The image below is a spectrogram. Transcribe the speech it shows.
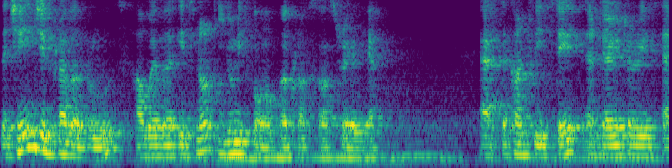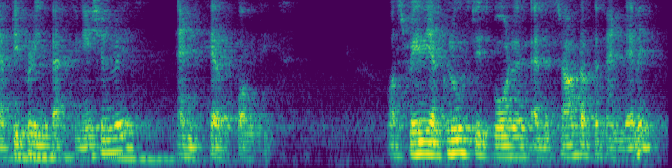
The change in travel rules, however, is not uniform across Australia, as the country's states and territories have differing vaccination rates and health policies. Australia closed its borders at the start of the pandemic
